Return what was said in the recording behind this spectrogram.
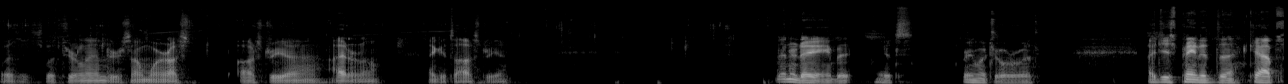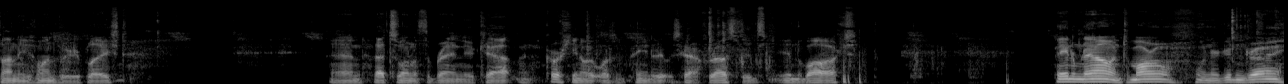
was it Switzerland or somewhere, Aust- Austria? I don't know. I think it's Austria. Been a day, but it's pretty much over with. I just painted the caps on these ones we replaced. And that's the one with the brand new cap. And of course, you know, it wasn't painted, it was half rusted in the box. Paint them now, and tomorrow, when they're good and dry,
